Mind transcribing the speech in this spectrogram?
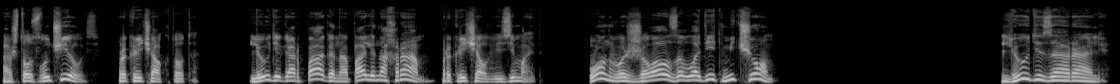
«А что случилось?» — прокричал кто-то. «Люди Гарпага напали на храм!» — прокричал Визимайт. «Он возжелал завладеть мечом!» Люди заорали.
